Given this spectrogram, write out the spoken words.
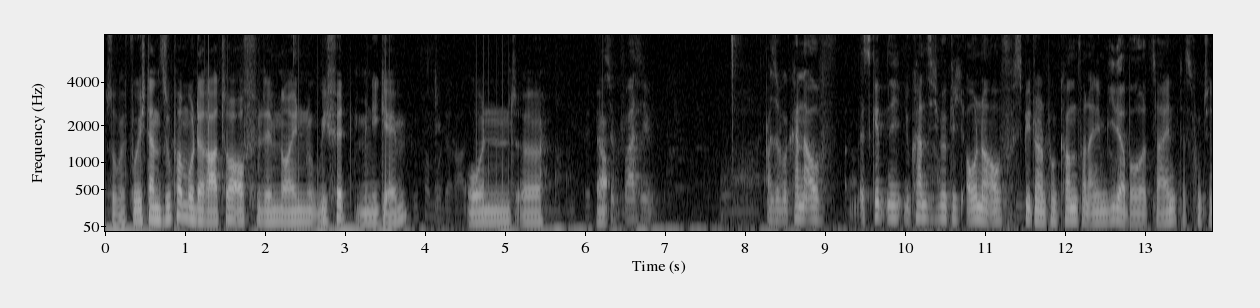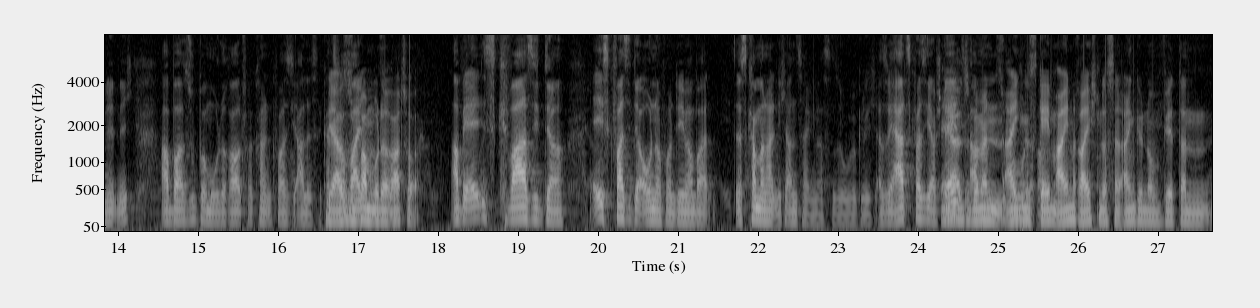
So, wo ich dann super Moderator auf dem neuen Wii Fit Minigame. Und äh, Ja. Also quasi. Also man kann auf. Es gibt nicht, du kannst nicht wirklich Owner auf speedrun.com von einem Leaderboard sein, das funktioniert nicht. Aber Super Moderator kann quasi alles. Er kann ja, verwalten super und so. Moderator. Aber er ist quasi der, er ist quasi der Owner von dem, aber das kann man halt nicht anzeigen lassen, so wirklich. Also er hat es quasi erstellt. Ja, also wenn man ein eigenes. Game einreicht und das dann angenommen wird, dann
